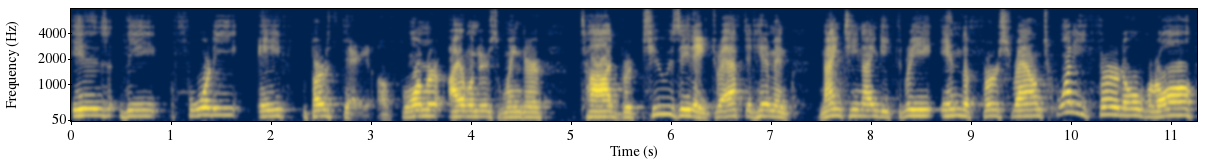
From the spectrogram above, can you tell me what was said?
is the 48th birthday of former Islanders winger Todd Bertuzzi. They drafted him in 1993 in the first round, 23rd overall.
